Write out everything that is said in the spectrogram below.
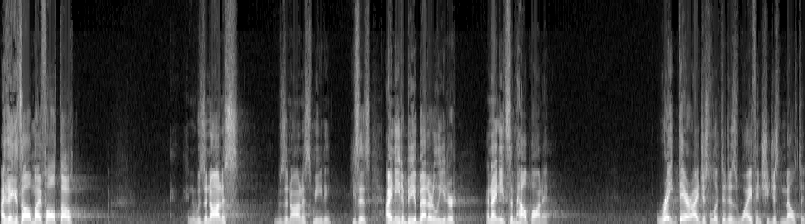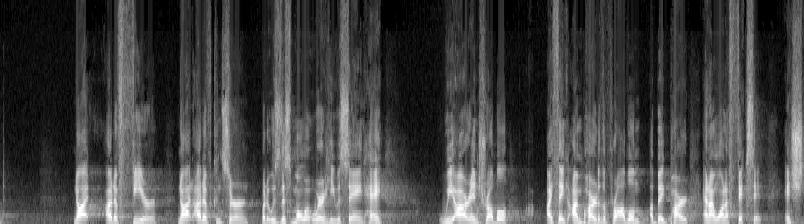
I think it's all my fault, though. And it was an honest, it was an honest meeting. He says, I need to be a better leader, and I need some help on it. Right there, I just looked at his wife, and she just melted. Not out of fear, not out of concern, but it was this moment where he was saying, Hey, we are in trouble. I think I'm part of the problem, a big part, and I want to fix it. And she,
